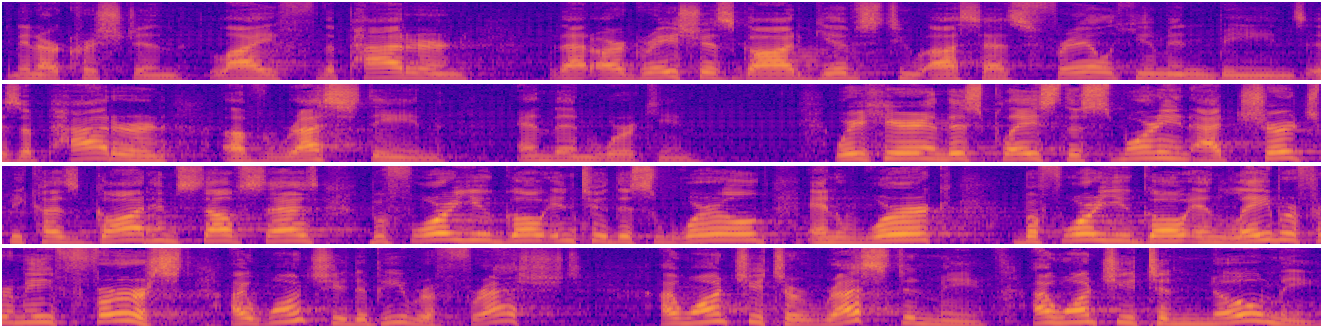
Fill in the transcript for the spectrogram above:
And in our Christian life, the pattern that our gracious God gives to us as frail human beings is a pattern of resting and then working. We're here in this place this morning at church because God Himself says, before you go into this world and work, before you go and labor for me, first, I want you to be refreshed. I want you to rest in me. I want you to know me.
